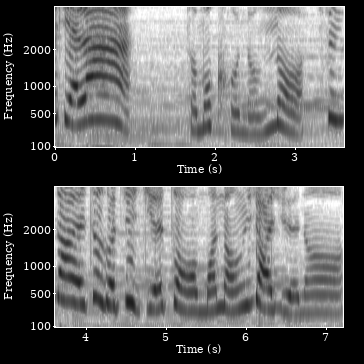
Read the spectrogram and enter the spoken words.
下雪啦！怎么可能呢？现在这个季节怎么能下雪呢？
